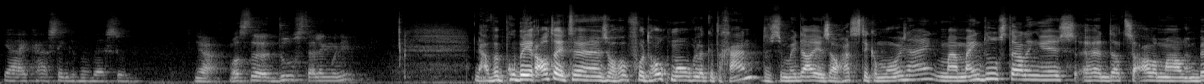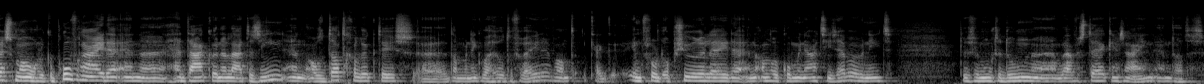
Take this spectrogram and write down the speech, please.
Ja, ik ga stinkend mijn best doen. Ja, wat is de doelstelling Monique? Nou, we proberen altijd eh, zo voor het hoog mogelijke te gaan. Dus de medaille zou hartstikke mooi zijn. Maar mijn doelstelling is eh, dat ze allemaal hun best mogelijke proef rijden en eh, het daar kunnen laten zien. En als dat gelukt is, dan ben ik wel heel tevreden. Want kijk, invloed op juryleden en andere combinaties hebben we niet. Dus we moeten doen waar we sterk in zijn. En dat is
